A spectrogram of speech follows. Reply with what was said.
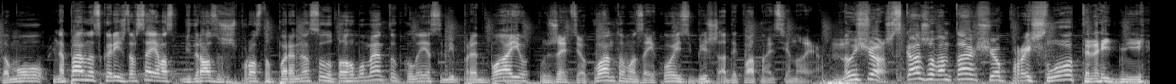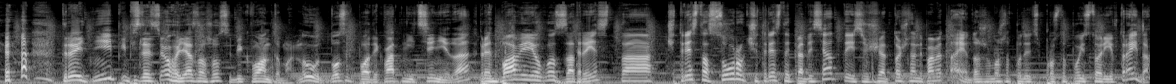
Тому, напевно, скоріш за все, я вас відразу ж просто перенесу до того моменту, коли я собі придбаю вже цього квантума за якоюсь більш адекватною ціною. Ну що ж, скажу вам так, що пройшло три дні. Три дні, і після цього я знайшов собі квантума. Ну, досить по адекватній ціні, да? Придбав я його за 300, 440 чи 350 тисяч, я точно не пам'ятаю. Даже можна подивитися просто по історії в трейдах.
